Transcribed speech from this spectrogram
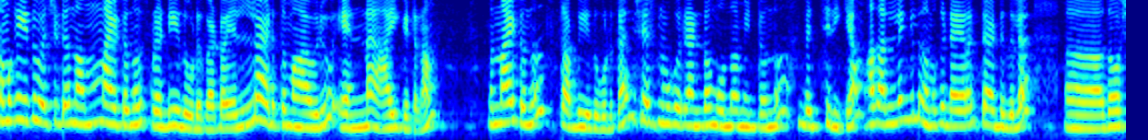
നമുക്ക് ഇത് വെച്ചിട്ട് നന്നായിട്ടൊന്ന് സ്പ്രെഡ് ചെയ്ത് കൊടുക്കാം കേട്ടോ എല്ലായിടത്തും ആ ഒരു എണ്ണ ആയി കിട്ടണം. നന്നായിട്ടൊന്ന് സ്ക്രബ് ചെയ്ത് കൊടുക്കാം അതിന് ശേഷം നമുക്ക് ഒരു രണ്ടോ മൂന്നോ മിനിറ്റ് ഒന്ന് വെച്ചിരിക്കാം. അതല്ലെങ്കിൽ നമുക്ക് ഡയറക്റ്റ് ആയിട്ട് ഇതിൽ ദോശ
